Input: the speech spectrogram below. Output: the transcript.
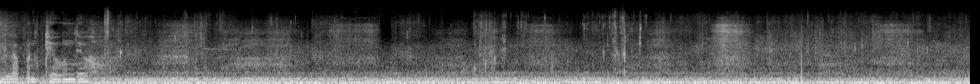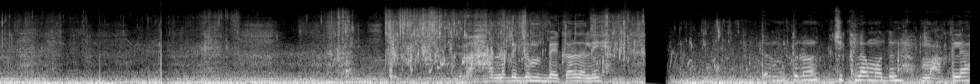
हिला पण ठेवून देऊ. हालत एकदम बेकार झाली. तर मित्रांनो चिखलामधून माकल्या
